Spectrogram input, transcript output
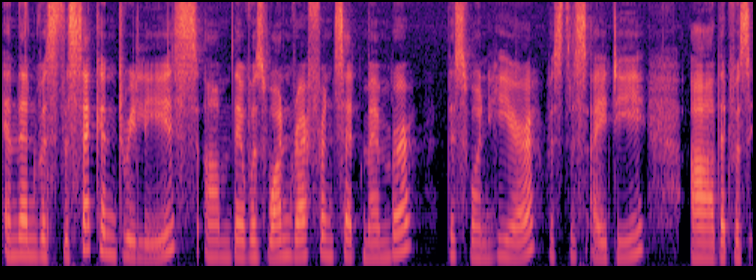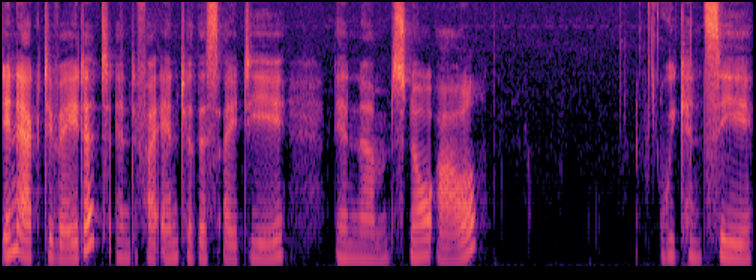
And then with the second release, um, there was one reference set member, this one here, with this ID, uh, that was inactivated. And if I enter this ID, in um, Snow Owl, we can see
